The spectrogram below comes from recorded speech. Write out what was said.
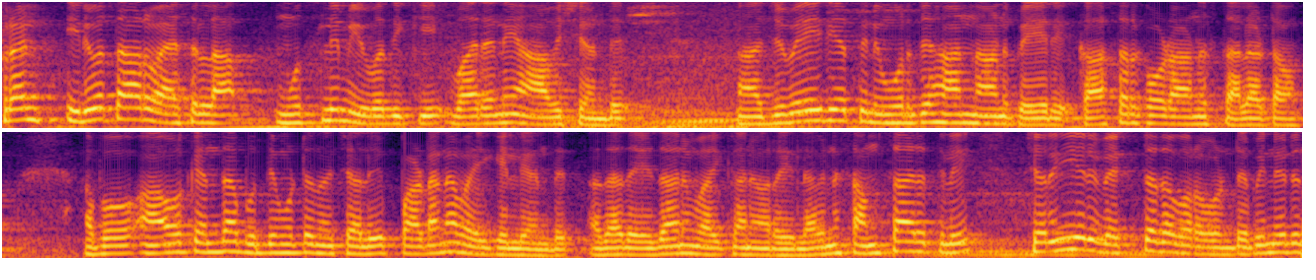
ഫ്രണ്ട്സ് ഇരുപത്താറ് വയസ്സുള്ള മുസ്ലിം യുവതിക്ക് വരനെ ആവശ്യമുണ്ട്. ജുവേരിയത്ത് നൂർജഹാൻ എന്നാണ് പേര്. കാസർഗോഡാണ് സ്ഥലം കേട്ടോ. അപ്പോൾ അവൾക്ക് എന്താ ബുദ്ധിമുട്ടെന്ന് വെച്ചാൽ പഠന വൈകല്യമുണ്ട്. അതായത് എഴുതാനും വായിക്കാനും അറിയില്ല. പിന്നെ സംസാരത്തിൽ ചെറിയൊരു വ്യക്തത കുറവുണ്ട്. പിന്നെ ഒരു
